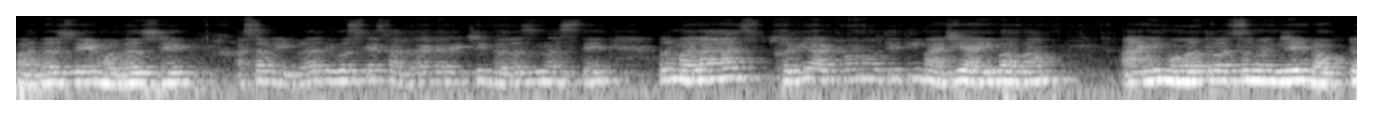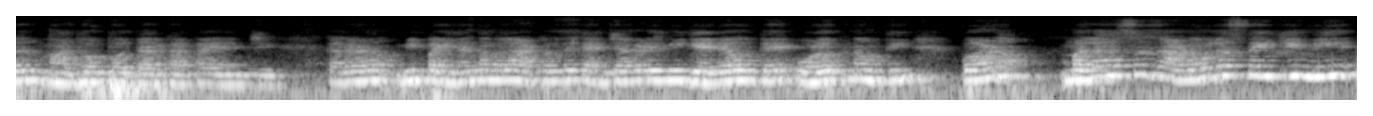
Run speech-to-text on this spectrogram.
फादर्स डे मदर्स डे असा वेगळा दिवस काय साजरा करायची गरज नसते. तर मला आज खरी आठवण होती ती माझी आई बाबा आणि महत्त्वाचं म्हणजे डॉक्टर माधव पोदार काका यांची. कारण मी पहिल्यांदा मला आठवते त्यांच्याकडे मी गेले होते ओळख नव्हती. पण मला असं जाणवलंच नाही की मी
